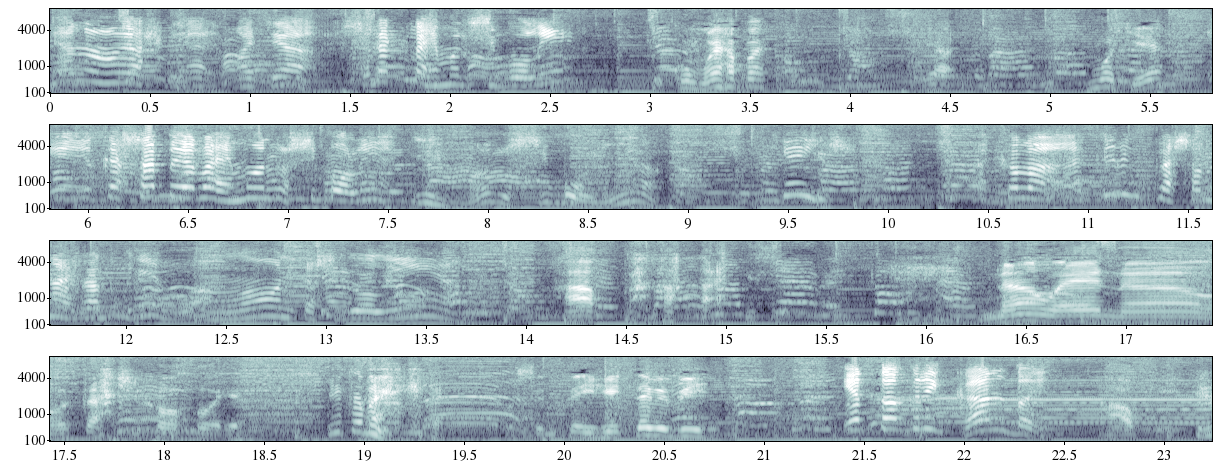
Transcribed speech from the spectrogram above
Eu não, eu acho que é. Mas é. Será que ela é irmã do Cebolinha? E como é, rapaz? É Como é que é? Eu quero saber, ela é irmã do Cebolinha. Irmã do Cebolinha? Que é isso? Aquela, aquele personagem lá do livro, a Mônica, a Cebolinha. Rapaz, não é não, tá joia. E também, você não tem jeito, né, Bibi? Eu tô brincando, doido. Ah, ok.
